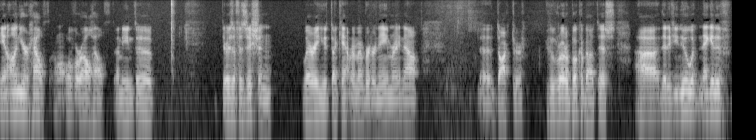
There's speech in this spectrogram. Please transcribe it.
and on your health, overall health. I mean, the, there is a physician, Larry, I can't remember her name right now, doctor, who wrote a book about this. Uh, that if you knew what negative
